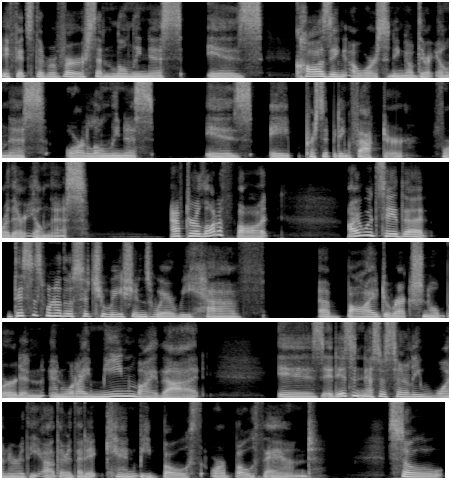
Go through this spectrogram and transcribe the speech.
if it's the reverse and loneliness is causing a worsening of their illness, or loneliness is a precipitating factor for their illness. After a lot of thought, I would say that this is one of those situations where we have a bi directional burden. And what I mean by that is it isn't necessarily one or the other, that it can be both or both and. So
